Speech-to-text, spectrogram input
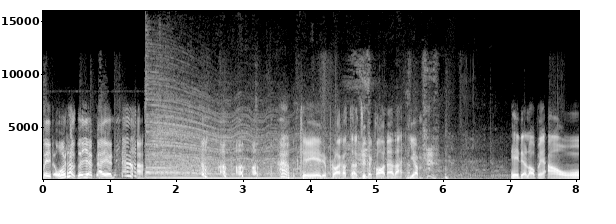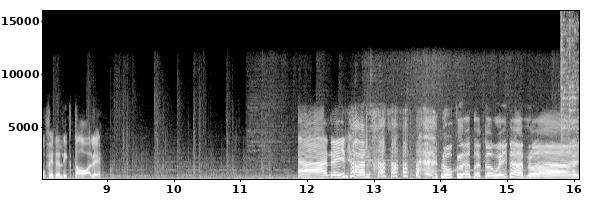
ติดโอ้ยทำได้ยังไงอะเนี่ย โอเคเรียบร้อยเขาจัดจิตรกรได้ละเยี่ยมเฮ้เดี๋ยวเราไปเอาเฟเดริกต่อเลย อ่าในทันลุกแล้วแต่ก็ไม่ทันวาย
